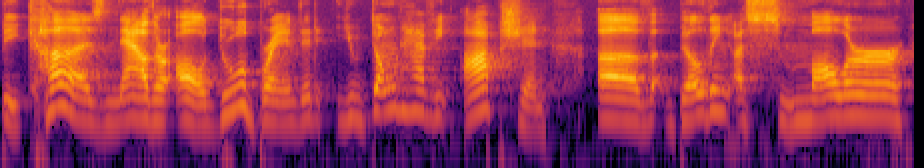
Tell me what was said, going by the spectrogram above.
because now they're all dual branded, you don't have the option of building a smaller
